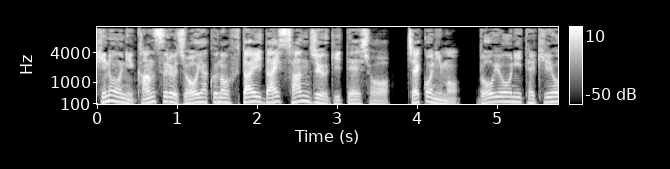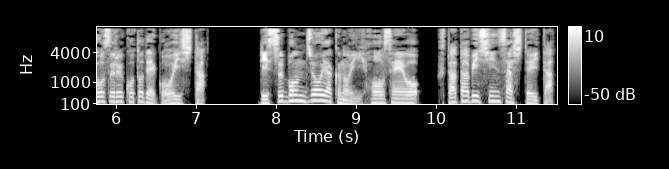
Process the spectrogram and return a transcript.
機能に関する条約の付帯第30議定書をチェコにも同様に適用することで合意した。リスボン条約の違法性を再び審査していた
